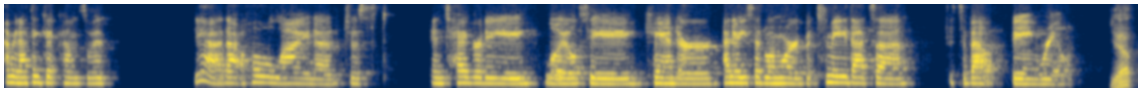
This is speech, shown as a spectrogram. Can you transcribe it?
I mean, I think it comes with yeah, that whole line of just integrity, loyalty, candor. I know you said one word, but to me that's a it's about being real, Yep.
